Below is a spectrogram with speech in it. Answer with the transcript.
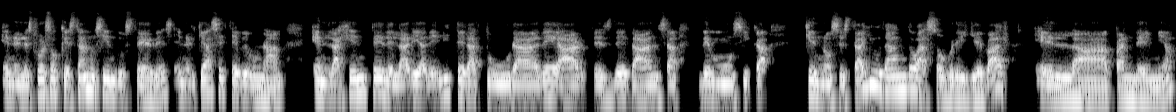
en el esfuerzo que están haciendo ustedes, en el que hace TV UNAM, en la gente del área de literatura, de artes, de danza, de música, que nos está ayudando a sobrellevar la pandemia,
